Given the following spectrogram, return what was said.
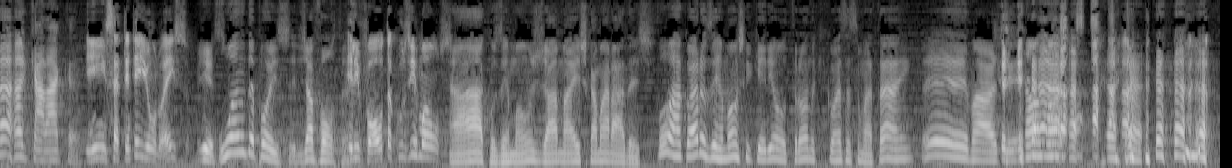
Caraca. Em 71, não é isso? Isso. Um ano depois, ele já volta. Ele volta com os irmãos. Ah, com os irmãos já mais camaradas. Porra, qual eram os irmãos que queriam o trono que começam a se matar, hein? Ei, Martin.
